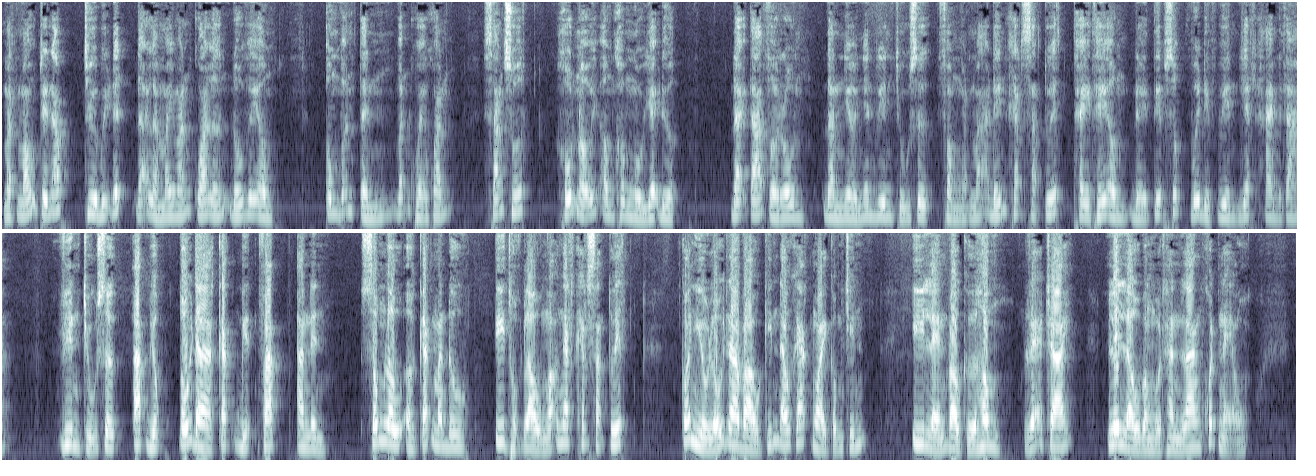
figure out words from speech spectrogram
Mặt máu trên óc chưa bị đứt đã là may mắn quá lớn đối với ông. Ông vẫn tỉnh, vẫn khỏe khoắn, sáng suốt, khốn nỗi ông không ngồi dậy được. Đại tá Ferron đành nhờ nhân viên chủ sự phòng mặt mã đến khách sạn tuyết thay thế ông để tiếp xúc với điệp viên Z-28. Viên chủ sự áp dụng tối đa các biện pháp an ninh. Sống lâu ở Kathmandu, y thuộc lầu ngõ ngắt khách sạn tuyết. Có nhiều lối ra vào kín đáo khác ngoài cổng chính. Y lẻn vào cửa hông, rẽ trái, lên lầu bằng một hành lang khuất nẻo.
